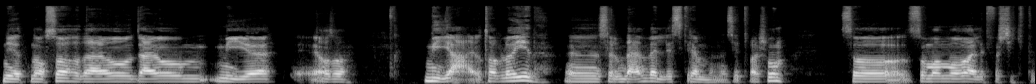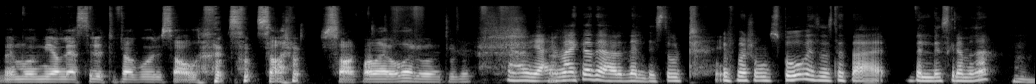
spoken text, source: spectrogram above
koronanyhetene også, og det er jo, det er jo mye Altså, mye er jo tabloid, eh, selv om det er en veldig skremmende situasjon. Så, så man må være litt forsiktig med hvor mye han leser ut ifra hvor sal, sal, sal man er òg, da. jeg merker at jeg har et veldig stort informasjonsbehov. Jeg syns dette er veldig skremmende. Mm.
